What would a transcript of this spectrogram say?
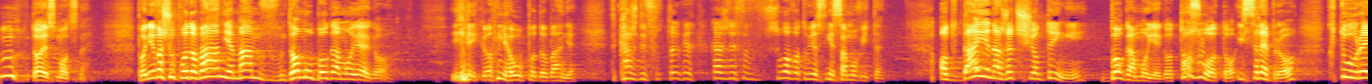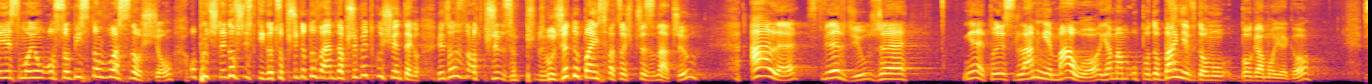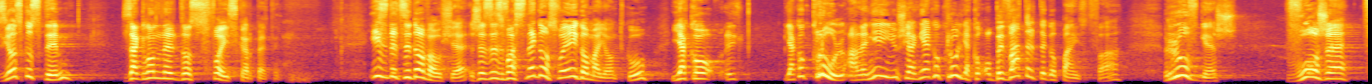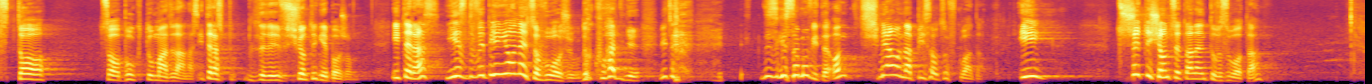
uh, to jest mocne. Ponieważ upodobanie mam w domu Boga mojego. Jego, on miał upodobanie. Każdy, każde słowo tu jest niesamowite. Oddaję na rzecz świątyni Boga mojego to złoto i srebro, które jest moją osobistą własnością, oprócz tego wszystkiego, co przygotowałem dla przybytku świętego. Więc on od, z budżetu państwa coś przeznaczył, ale stwierdził, że nie, to jest dla mnie mało, ja mam upodobanie w domu Boga mojego. W związku z tym zaglądnę do swojej skarpety. I zdecydował się, że ze własnego swojego majątku, jako, jako król, ale nie już jak, nie jako król, jako obywatel tego państwa, również włożę w to, co Bóg tu ma dla nas. I teraz w świątynię Bożą. I teraz jest wypienione, co włożył. Dokładnie. Wiecie, to jest niesamowite. On śmiało napisał, co wkłada. I trzy tysiące talentów złota,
